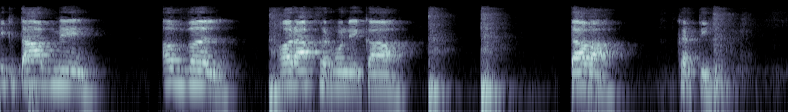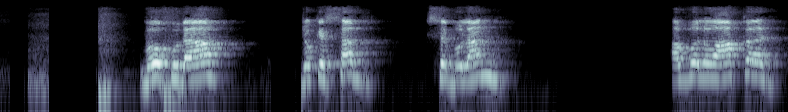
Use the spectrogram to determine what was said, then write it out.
की किताब में अव्वल और आखिर होने का दावा करती है। वो खुदा जो कि सबसे बुलंद, अव्वल आकर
